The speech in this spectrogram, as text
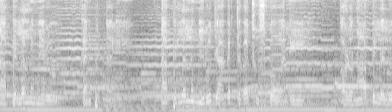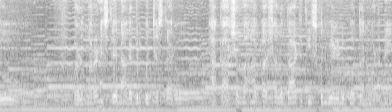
నా పిల్లల్ని మీరు కనిపెట్టాలి. నా పిల్లల్ని మీరు జాగ్రత్తగా చూసుకోవాలి. వాడు నా పిల్లలు. వాళ్ళు మరణిస్తే నా దగ్గరికి వచ్చేస్తారు. ఆకాశ మహాకాశాలు దాటి తీసుకుని వెళ్ళిపోతాను వాళ్ళని.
